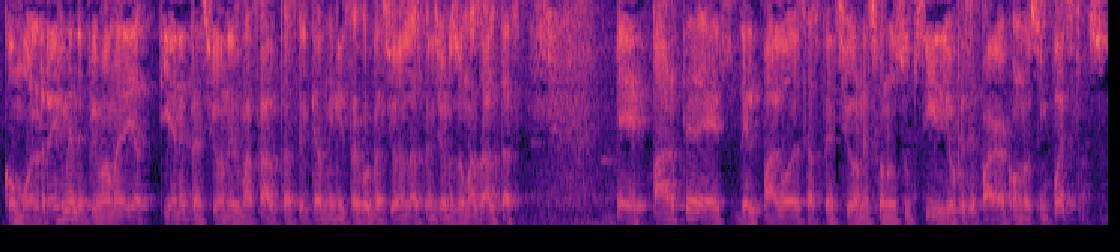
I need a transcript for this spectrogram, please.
como el régimen de prima media tiene pensiones más altas, el que administra con pensiones las pensiones son más altas, eh, parte del pago de esas pensiones son un subsidio que se paga con los impuestos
